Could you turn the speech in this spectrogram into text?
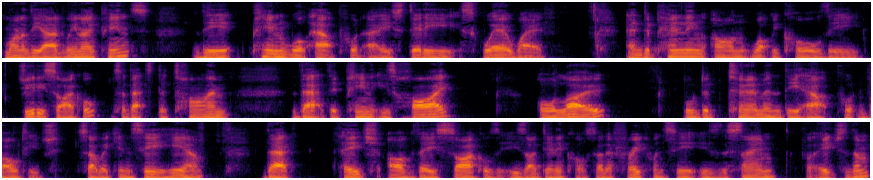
one of the Arduino pins, the pin will output a steady square wave. And depending on what we call the duty cycle, so that's the time that the pin is high or low, will determine the output voltage. So we can see here that each of these cycles is identical. So the frequency is the same for each of them.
